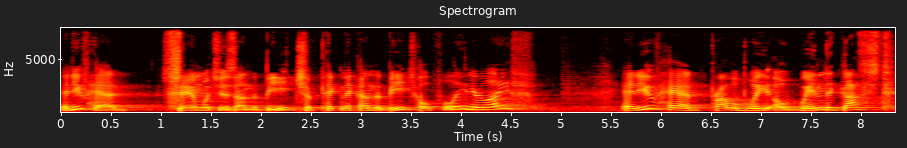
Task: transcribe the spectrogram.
And you've had sandwiches on the beach, a picnic on the beach, hopefully, in your life. And you've had probably a wind gust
